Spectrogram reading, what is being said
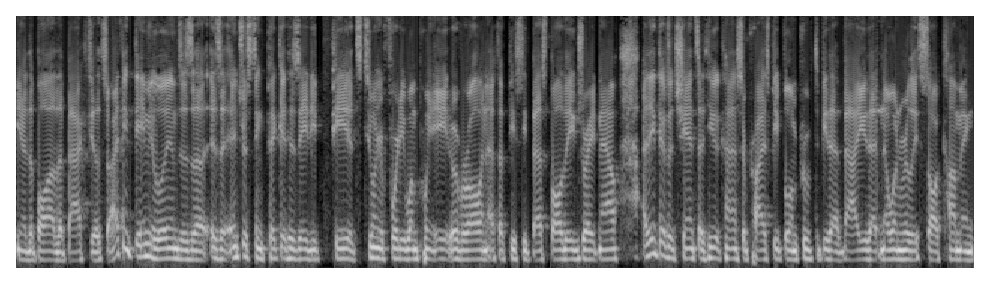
you know, the ball out of the backfield. So I think Damien Williams is a is an interesting pick at his ADP. It's 241.8 overall in FFPC best ball leagues right now. I think there's a chance that he could kind of surprise people and prove to be that value that no one really saw coming.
